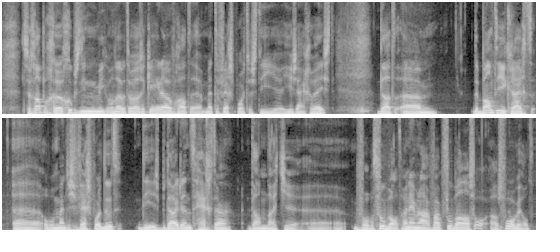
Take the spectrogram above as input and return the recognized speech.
Het is een grappige groepsdynamiek, want we hebben het er wel eens een keer over gehad eh, met de vechtsporters die eh, hier zijn geweest. Dat ehm, de band die je krijgt eh, op het moment dat je vechtsport doet, die is beduidend hechter dan dat je eh, bijvoorbeeld voetbalt. Wij nemen nou vaak voetbal als, als voorbeeld.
